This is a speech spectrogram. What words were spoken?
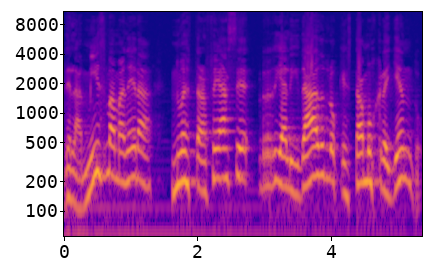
De la misma manera, nuestra fe hace realidad lo que estamos creyendo.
